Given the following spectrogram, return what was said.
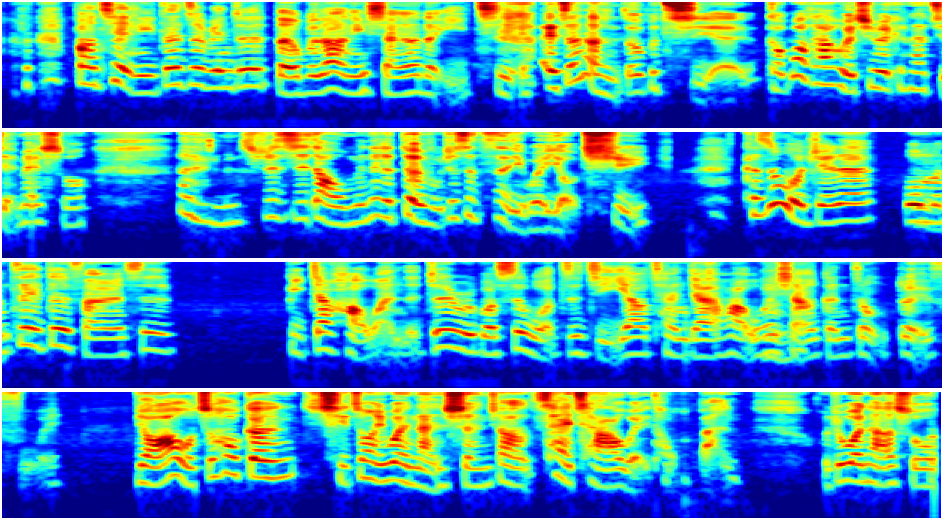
抱歉，你在这边就是得不到你想要的一切，哎，真的很对不起哎，搞不好她回去会跟她姐妹说，哎，你们知不知道我们那个队服就是自以为有趣，可是我觉得我们这一队反而是。嗯比较好玩的，就是如果是我自己要参加的话，我会想要跟这种队服。哎，有啊，我之后跟其中一位男生叫蔡查伟同班，我就问他说：“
